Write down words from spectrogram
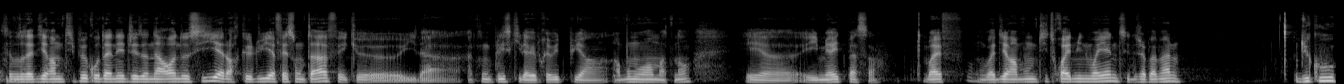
ça voudrait dire un petit peu condamner Jason Aaron aussi, alors que lui a fait son taf et qu'il a accompli ce qu'il avait prévu depuis un, bon moment maintenant. Et, euh, et, il mérite pas ça. Bref, on va dire un bon petit 3,5 de moyenne, c'est déjà pas mal. Du coup,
